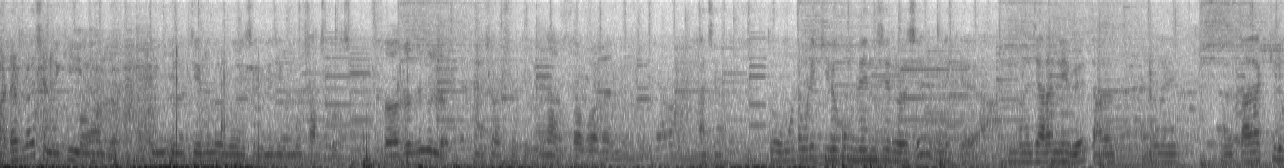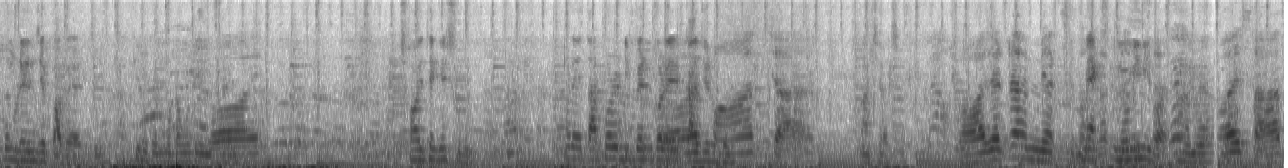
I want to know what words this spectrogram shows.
অর্ডার রয়েছে নাকি যেগুলো রয়েছে মানে যেগুলো কাজ করছে? সরস্বতীগুলো? হ্যাঁ সরস্বতী। না সব অর্ডার আচ্ছা তো মোটামুটি কীরকম রেঞ্জে রয়েছে? মানে মানে যারা নেবে তারা মানে তারা কীরকম রেঞ্জে পাবে আর কি? কীরকম মোটামুটি ছয় থেকে শুরু। মানে তারপরে ডিপেন্ড করে কাজের উপর। চার। আচ্ছা আচ্ছা। ছ হাজারটা ম্যাক্সিমাম হ্যাঁ, ma- ছয় সাত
